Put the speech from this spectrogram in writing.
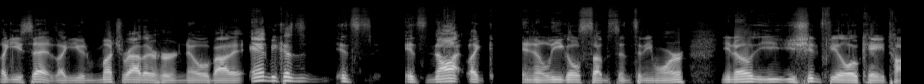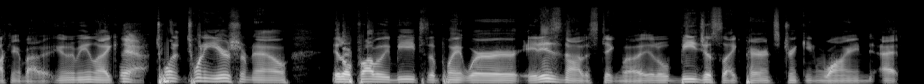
like you said, like you'd much rather her know about it, and because it's it's not like an illegal substance anymore. You know, you, you should feel okay talking about it. You know what I mean? Like yeah. 20, 20 years from now, it'll probably be to the point where it is not a stigma. It'll be just like parents drinking wine at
